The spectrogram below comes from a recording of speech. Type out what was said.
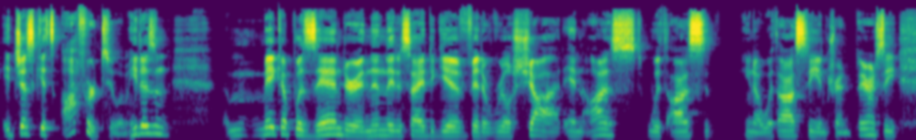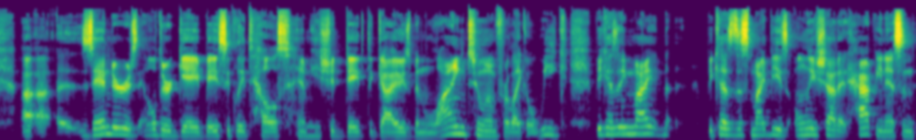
It just gets offered to him. He doesn't make up with Xander, and then they decide to give it a real shot. And honest with honest, you know, with honesty and transparency, uh, uh, Xander's elder gay basically tells him he should date the guy who's been lying to him for like a week because he might because this might be his only shot at happiness. And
